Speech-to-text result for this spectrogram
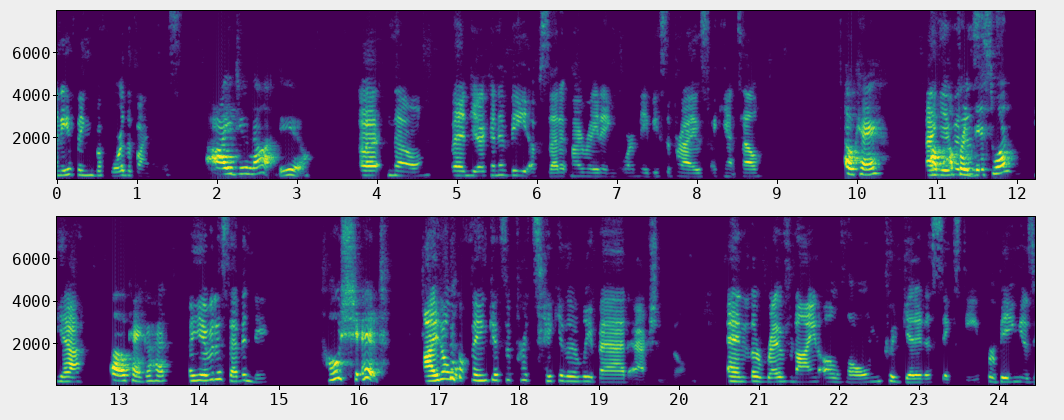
anything before the finals? i do not do you Uh, no. And you're gonna be upset at my rating, or maybe surprised. I can't tell. okay I Um, gave it for a this one Yeah, oh, okay go ahead I gave it a seventy. oh shit I don't think it's a particularly bad action film. And the Rev 9 alone could get it a 60 for being as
